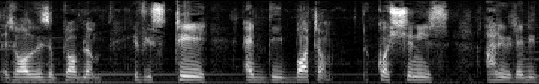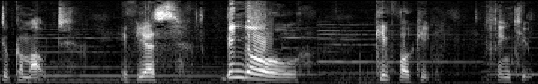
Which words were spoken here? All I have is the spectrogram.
There's always a problem if you stay at the bottom. The question is, are you ready to come out? If yes, bingo! Keep working. Thank you.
